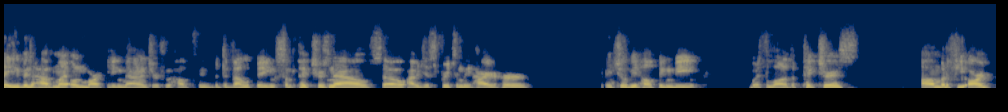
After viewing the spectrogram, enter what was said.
I even have my own marketing manager who helps me with developing some pictures now. So I just recently hired her, and she'll be helping me with a lot of the pictures. Um, but if you are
